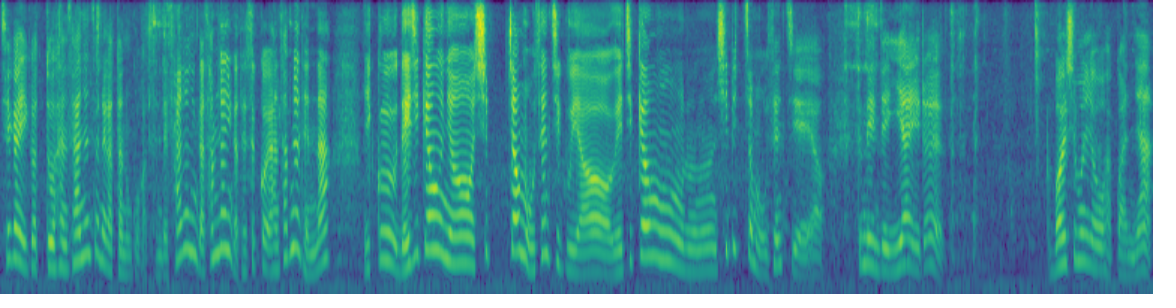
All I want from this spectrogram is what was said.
제가 이것도 한 4년 전에 갖다 놓은 것 같은데 4년인가 3년인가 됐을 거예요. 한 3년 됐나? 입구 내직경은요 10.5cm고요. 외직경으로는 12.5cm예요. 근데 이제 이 아이를 뭘 심으려고 갖고 왔냐?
